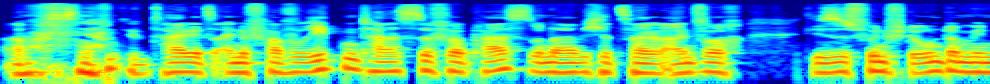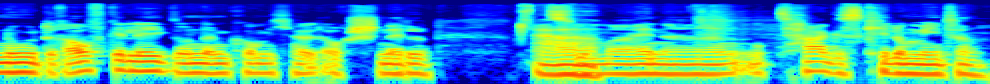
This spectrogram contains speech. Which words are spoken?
Aber sie haben dem Teil jetzt eine Favoritentaste verpasst und da habe ich jetzt halt einfach dieses fünfte Untermenü draufgelegt und dann komme ich halt auch schnell zu Ah. meinen Tageskilometern.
